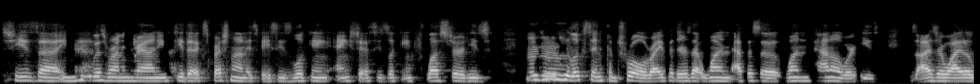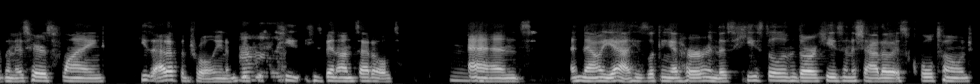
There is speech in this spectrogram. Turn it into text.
she's uh he was running around. You see the expression on his face. He's looking anxious. He's looking flustered. He's mm-hmm. he looks in control, right? But there's that one episode, one panel where he's his eyes are wide open, his hair is flying. He's out of control. You know, mm-hmm. he he's been unsettled, mm-hmm. and and now yeah, he's looking at her, and this he's still in the dark. He's in the shadow. It's cool toned,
